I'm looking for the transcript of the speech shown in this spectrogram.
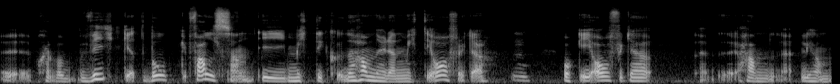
eh, själva viket, bokfalsen, i mitt i, då hamnar ju den mitt i Afrika. Och i Afrika eh, handlar liksom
